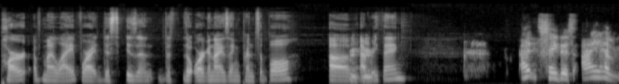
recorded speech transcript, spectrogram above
part of my life where I, this isn't the, the organizing principle of mm-hmm. everything? I'd say this I have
